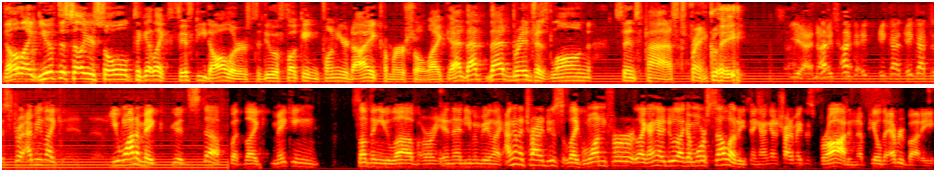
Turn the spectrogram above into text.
they'll like you have to sell your soul to get like fifty dollars to do a fucking Funny or Die commercial. Like that that that bridge has long since passed, frankly. Yeah, no, it's, it, it, it got it got destroyed. I mean, like, you want to make good stuff, but like making something you love, or and then even being like, I'm gonna try to do like one for like I'm gonna do like a more sellouty thing. I'm gonna try to make this broad and appeal to everybody,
